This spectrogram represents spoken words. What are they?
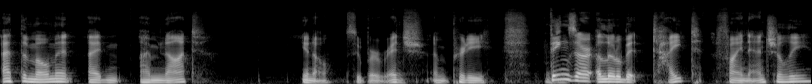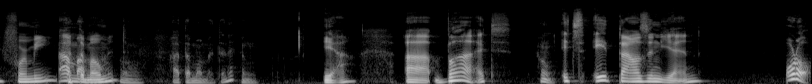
at the moment, I'm I'm not, you know, super rich. I'm pretty. Things are a little bit tight financially for me あ at まあ the まあ moment. うん。あったままでね。うん。 Yeah, uh, but it's eight thousand yen, あら、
